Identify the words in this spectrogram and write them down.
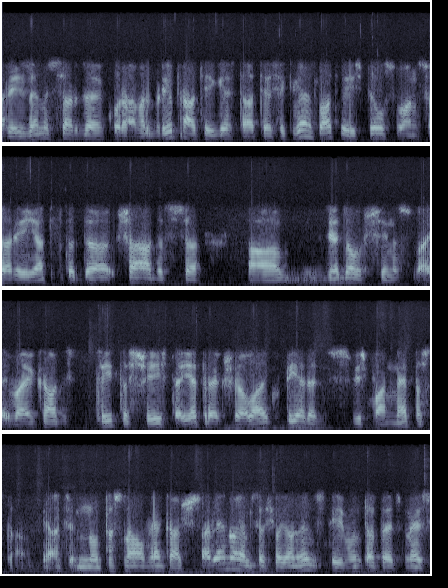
arī zemesardzē, kurā var brīvprātīgi iestāties ik viens Latvijas pilsonis arī, ja, tad šādas uh, dziedaušanas vai, vai kādas citas šīs te iepriekšējo laiku pieredzes vispār nepastāv. Jā. Nu, tas nav vienkārši savienojams ar šo jaunu iniciatīvu, un tāpēc mēs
